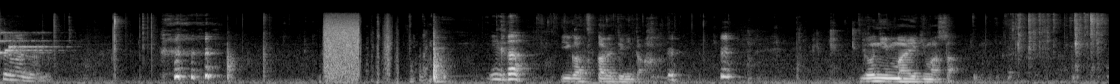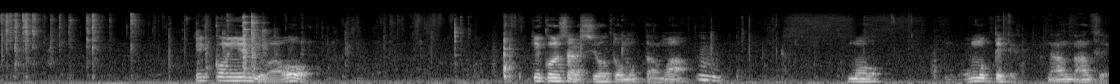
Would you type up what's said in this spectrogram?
それは何胃が。胃が疲れてきた。4人前行きました。結婚指輪を結婚したらしようと思ったのはうんもう思ってて。なんなんせ。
